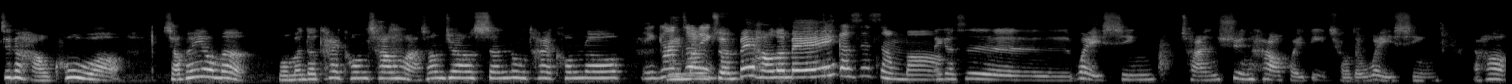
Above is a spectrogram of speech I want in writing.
这个好酷哦，小朋友们。我们的太空舱马上就要升入太空喽！你看你们准备好了没？那个是什么？那个是卫星传讯号回地球的卫星。然后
